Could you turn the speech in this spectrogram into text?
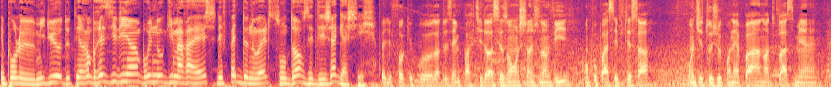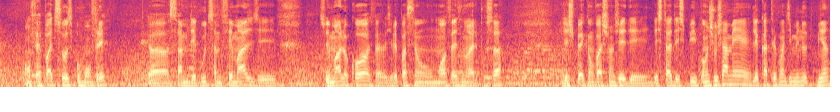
et pour le milieu de terrain brésilien Bruno Guimaraes, les fêtes de Noël sont d'ores et déjà gâchées. Il faut que pour la deuxième partie de la saison, on change l'envie. On ne peut pas accepter ça. On dit toujours qu'on n'est pas à notre place, mais on ne fait pas de choses pour montrer. Euh, ça me dégoûte, ça me fait mal. J'ai mal au corps. Je vais passer une mauvaise Noël pour ça. J'espère qu'on va changer d'état d'esprit. On ne joue jamais les 90 minutes bien.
